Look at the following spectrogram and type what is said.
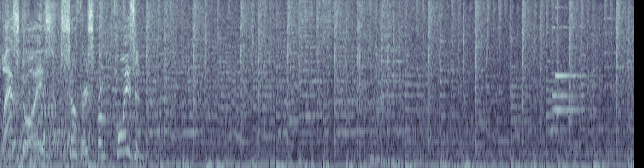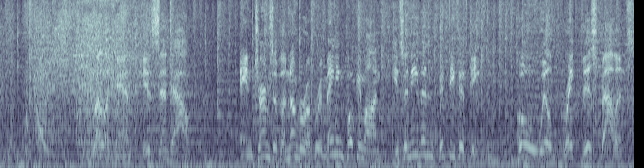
Blastoise suffers from poison. Relicanth is sent out. In terms of the number of remaining Pokemon, it's an even 50-50. Who will break this balance?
